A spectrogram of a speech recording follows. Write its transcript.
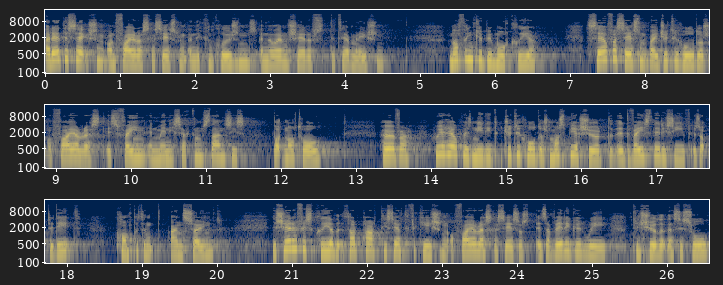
I read the section on fire risk assessment and the conclusions in the Learned Sheriff's determination. Nothing could be more clear. Self-assessment by duty holders of fire risk is fine in many circumstances, but not all. However, where help is needed, duty holders must be assured that the advice they receive is up to date, competent and sound. The Sheriff is clear that third-party certification of fire risk assessors is a very good way to ensure that this is so,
